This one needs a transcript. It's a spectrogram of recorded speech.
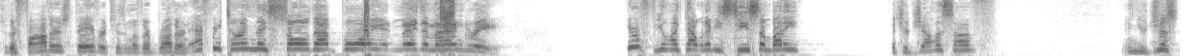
to their father's favoritism of their brother. And every time they saw that boy, it made them angry. You ever feel like that whenever you see somebody that you're jealous of? And you just,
